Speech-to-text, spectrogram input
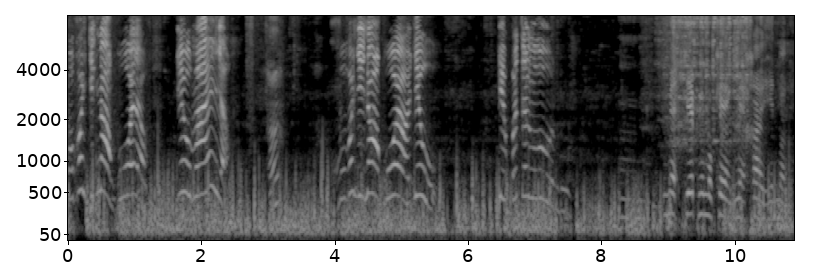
มันเป็นจีนอกกูเหรออยู่ไหมเหรอฮะมันเป็นจีนอกกูเหรออยู่อยู่ไปตั้งอื่นอืมแม่เจ็บเห็นบอกแข่งแม่ไข่เห็นบ่นี่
